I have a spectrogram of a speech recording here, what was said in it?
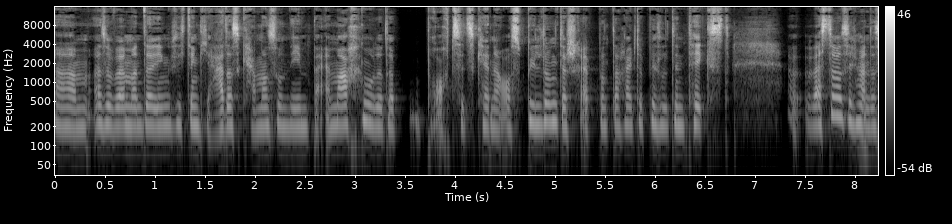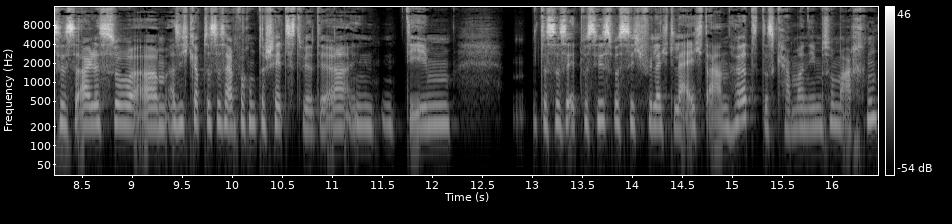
Ähm, also weil man da irgendwie sich denkt, ja, das kann man so nebenbei machen oder da braucht es jetzt keine Ausbildung, da schreibt man da halt ein bisschen den Text. Weißt du, was ich meine? Das ist alles so, ähm, also ich glaube, dass das einfach unterschätzt wird, ja, in dem dass das etwas ist, was sich vielleicht leicht anhört. Das kann man eben so machen.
